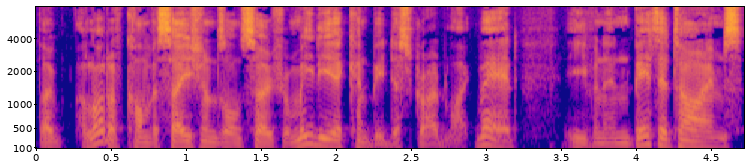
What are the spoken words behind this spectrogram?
Though a lot of conversations on social media can be described like that, even in better times.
